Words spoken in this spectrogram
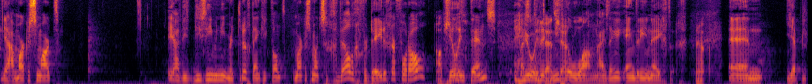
ja, Marcus Smart... Ja, die, die zien we niet meer terug, denk ik. Want Marcus Smart is een geweldige verdediger vooral. Absoluut. Heel intens. Maar hij is natuurlijk intens, niet ja. heel lang. Hij is denk ik 1,93. Ja. En je hebt...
